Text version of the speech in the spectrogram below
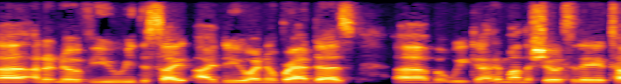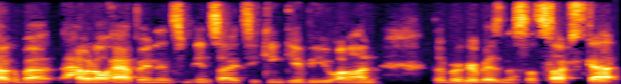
Uh, I don't know if you read the site. I do. I know Brad does. Uh, but we got him on the show today to talk about how it all happened and some insights he can give you on the burger business. Let's talk to Scott.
